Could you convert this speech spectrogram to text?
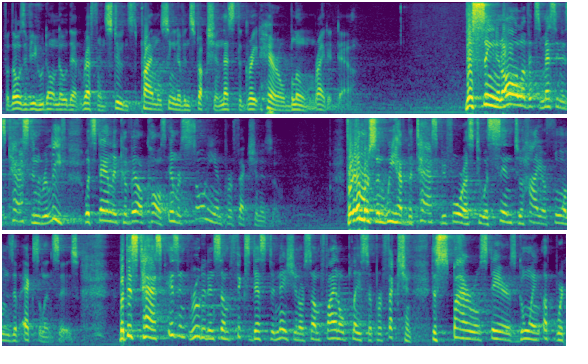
For those of you who don't know that reference, students, the primal scene of instruction, that's the great Harold Bloom. Write it down. This scene, in all of its messiness, cast in relief what Stanley Cavell calls Emersonian perfectionism. For Emerson, we have the task before us to ascend to higher forms of excellences. But this task isn't rooted in some fixed destination or some final place of perfection. The spiral stairs going upward,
